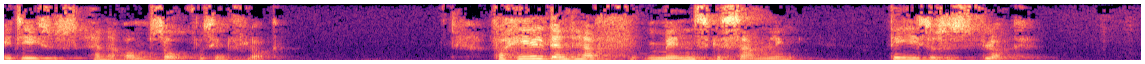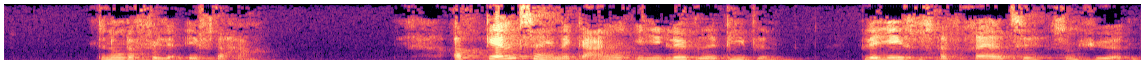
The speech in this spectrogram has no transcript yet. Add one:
at Jesus han har omsorg for sin flok. For hele den her menneskesamling, det er Jesus' flok. Det er nogen, der følger efter ham. Og gentagende gange i løbet af Bibelen bliver Jesus refereret til som hyrden.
